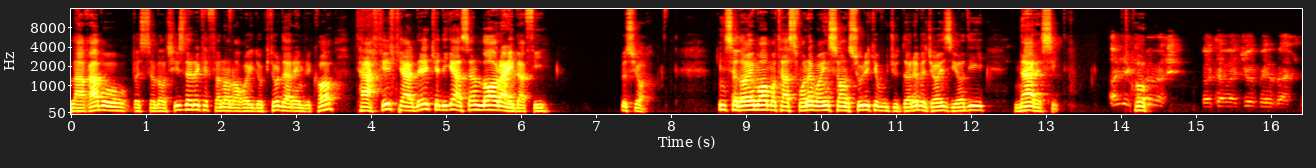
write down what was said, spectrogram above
لقب و به اصطلاح چیز داره که فلان آقای دکتر در امریکا تحقیق کرده که دیگه اصلا لا ریبفی بسیار. این صدای ما متاسفانه با این سانسوری که وجود داره به جای زیادی نرسید. خب. با توجه به وقت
